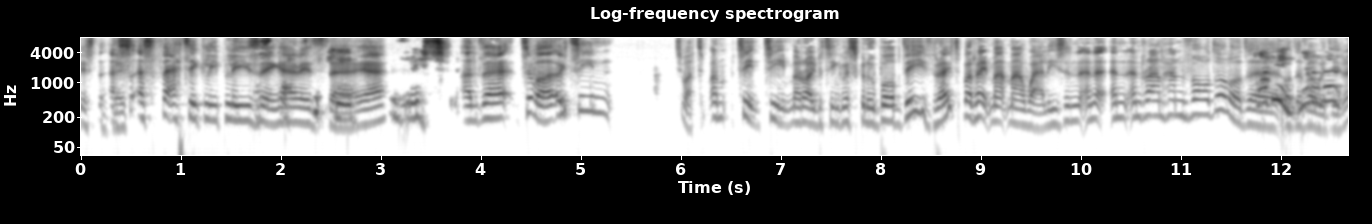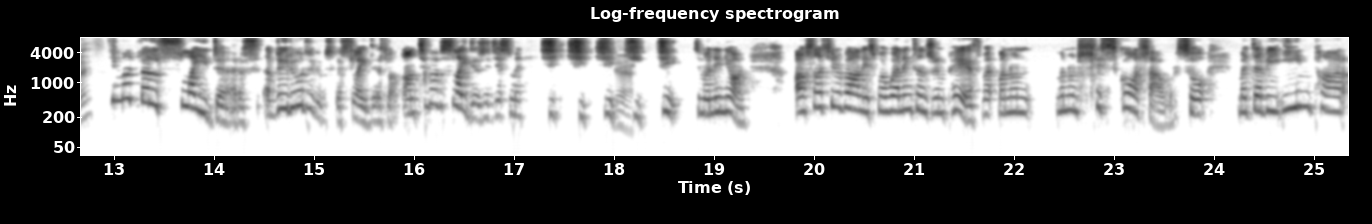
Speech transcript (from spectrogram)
just aesthetically pleasing hefyd, yeah? And, uh, ti'n wyt ti'n t'mod ma'n ti ti ma' rhaid bod ti'n gwisgo nhw bob dydd reit Mae rhei ma' ma' wellies yn yn yn yn rhan hanfodol o dy o dy fywyd i, reit? Ti'n meddwl fel sliders a dwi rioed wedi gwisgo sliders lot ond ti'n meddwl sliders yn just yn mynd chi chi chi chi chi ti'n meddwl union. Os na ti'n ofalus mae Wellingtons rhywun peth mae ma' nhw'n ma' nhw'n llusgo a llawr so mae da fi un par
